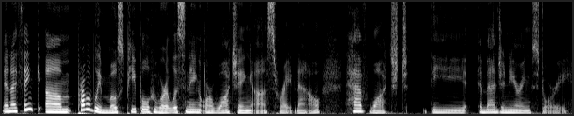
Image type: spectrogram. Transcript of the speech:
And I think um, probably most people who are listening or watching us right now have watched the Imagineering story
